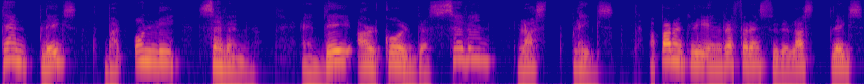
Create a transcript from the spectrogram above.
10 plagues, but only 7. And they are called the seven last plagues, apparently in reference to the last plagues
